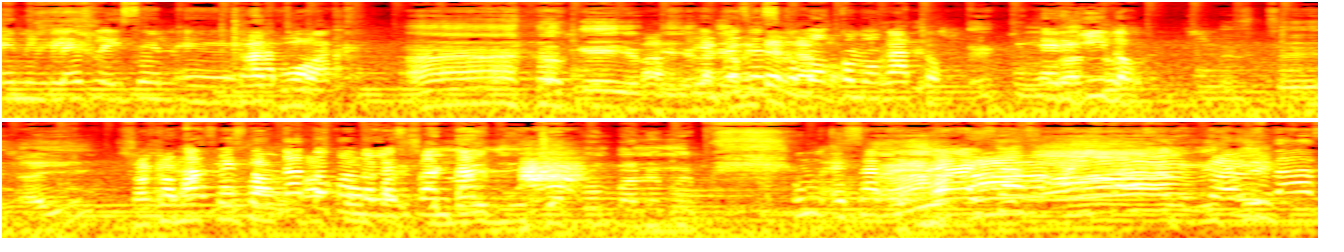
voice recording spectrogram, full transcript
En inglés le dicen eh, Catwalk. Ah, ok, ok. Entonces como, gato. como gato, Eh, como erguido. gato, Este, ahí. Saca más ¿Has visto pompa, un gato cuando pompa. les Es que no espantan? mucha pompa, no hay muy... Un- exacto. Ah, ahí estás, ah, ahí ¿lo estás, ahí viste? estás.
